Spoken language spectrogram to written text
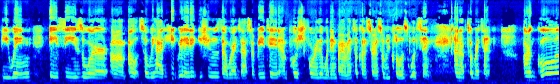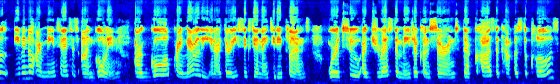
B wing ACs were um, out. So we had heat related issues that were exacerbated and pushed further with environmental concerns. So we closed Woodson on October 10th. Our goal, even though our maintenance is ongoing, our goal primarily in our 30, 60, and 90 day plans were to address the major concerns that caused the campus to close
